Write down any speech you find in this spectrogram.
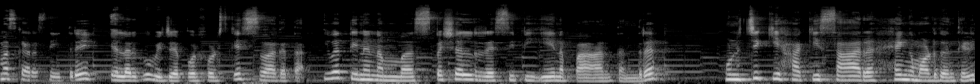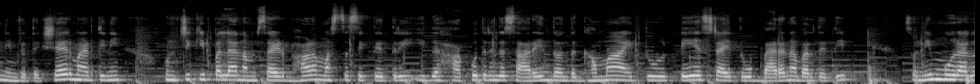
ನಮಸ್ಕಾರ ಸ್ನೇಹಿತರೆ, ಎಲ್ಲರಿಗೂ ವಿಜಯಪುರ್ ಫುಡ್ಸ್ಗೆ ಸ್ವಾಗತ. ಇವತ್ತಿನ ನಮ್ಮ ಸ್ಪೆಷಲ್ ರೆಸಿಪಿ ಏನಪ್ಪ ಅಂತಂದ್ರೆ ಹುಣ್ಚಿಕ್ಕಿ ಹಾಕಿ ಸಾರು ಹೆಂಗೆ ಮಾಡೋದು ಅಂಥೇಳಿ ನಿಮ್ಮ ಜೊತೆಗೆ ಶೇರ್ ಮಾಡ್ತೀನಿ. ಹುಣ್ಚಿಕ್ಕಿ ಪಲ್ಯ ನಮ್ಮ ಸೈಡ್ ಭಾಳ ಮಸ್ತ್ ಸಿಗ್ತೈತ್ರಿ. ಇದು ಹಾಕೋದ್ರಿಂದ ಸಾರಿಂದ ಒಂದು ಘಮ ಆಯಿತು, ಟೇಸ್ಟ್ ಆಯಿತು, ಬ್ಯಾರನ ಬರ್ತೈತಿ. ಸೊ ನಿಮ್ಮ ಊರಾಗ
